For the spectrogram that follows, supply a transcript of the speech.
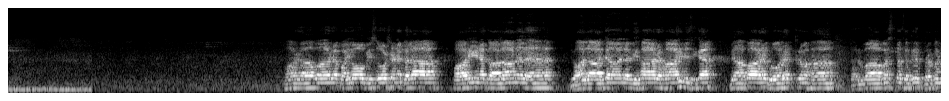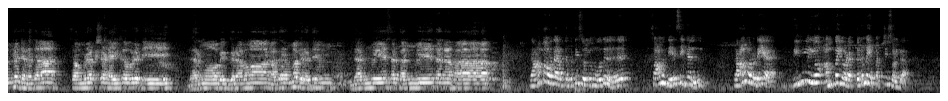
வாராவார பயோ விசோஷண கலா பாரீண காலானல ஜுவாலாஜால விஹார ஹாரி ரசிக வியாபார கோரக்ரம சர்வாவஸ்த சகிருத் பிரபன்ன ஜனதா சம்ரக்ஷணைகவிரதி தர்மோ விக்கிரமான் அதர்ம விரதிம். தன்வேச தன்வேதனஹா. ராம அவதாரத்தை பத்தி சொல்லும்போது சுவாமி தேசிகன் ராமருடைய வில்லையோ அம்பையோட பெருமையை பற்றி சொல்றார்.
